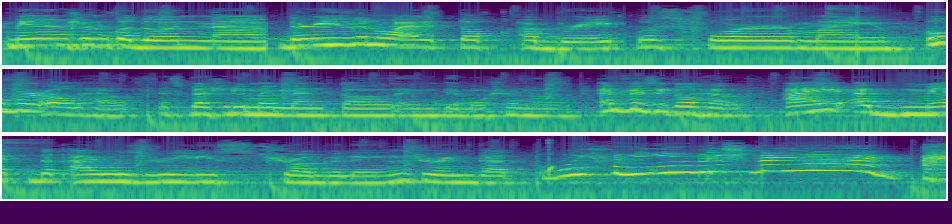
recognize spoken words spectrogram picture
minention ko doon na the reason why I took a break was for my overall health, especially my mental and emotional and physical health. I admit that I was really struggling during that. Uy, English na yan! I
